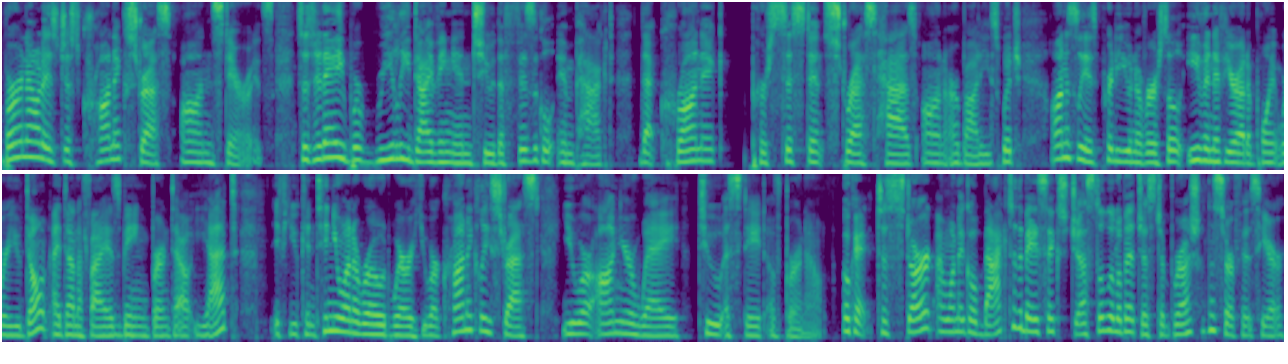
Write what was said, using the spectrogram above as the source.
Burnout is just chronic stress on steroids. So, today we're really diving into the physical impact that chronic persistent stress has on our bodies, which honestly is pretty universal, even if you're at a point where you don't identify as being burnt out yet. If you continue on a road where you are chronically stressed, you are on your way to a state of burnout. Okay, to start, I want to go back to the basics just a little bit, just to brush on the surface here.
